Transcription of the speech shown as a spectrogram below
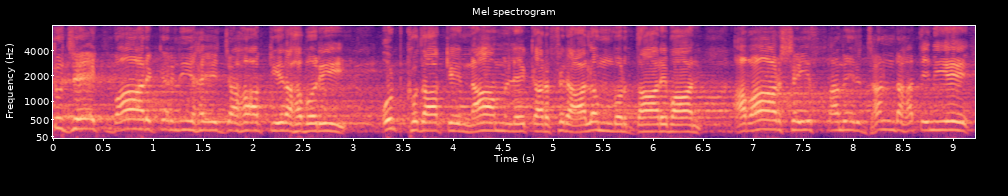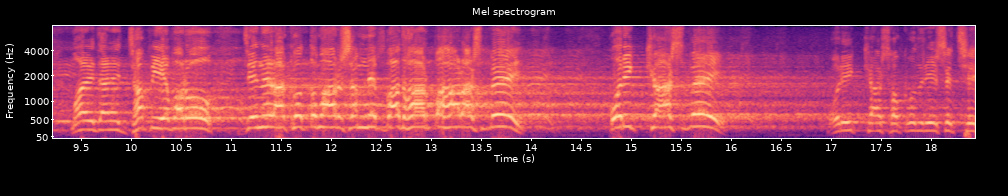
তুঝে একবার করলি হে জাহা কি রাহবরি, উঠ খুদাকে নাম লেকার ফের আলম্বর দারেবান। আবার সেই ইসলামের ঝান্ডা হাতে নিয়ে ময়দানে ঝাঁপিয়ে পড়ো। জেনে রাখো তোমার সামনে বাধার পাহাড় আসবে, পরীক্ষা আসবে। পরীক্ষা সকলের এসেছে।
